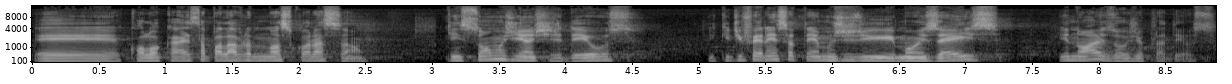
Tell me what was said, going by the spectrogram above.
é, colocar essa palavra no nosso coração. Quem somos diante de Deus e que diferença temos de Moisés e nós hoje para Deus.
